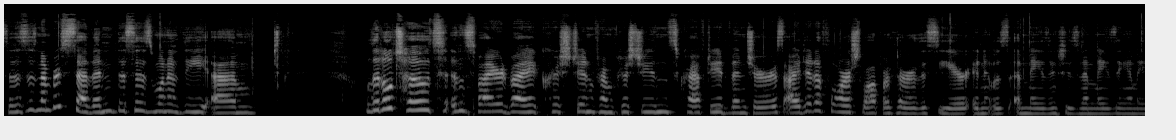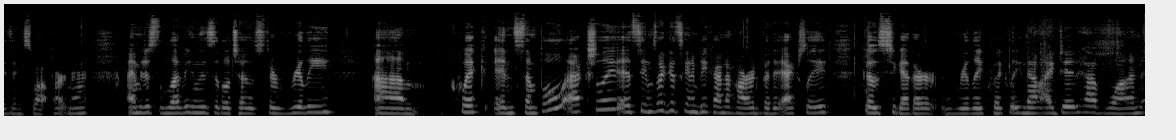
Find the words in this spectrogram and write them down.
so this is number seven. This is one of the um, little totes inspired by Christian from Christian's Crafty Adventures. I did a floor swap with her this year, and it was amazing. She's an amazing, amazing swap partner. I'm just loving these little totes. They're really um, quick and simple, actually. It seems like it's going to be kind of hard, but it actually goes together really quickly. Now, I did have one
